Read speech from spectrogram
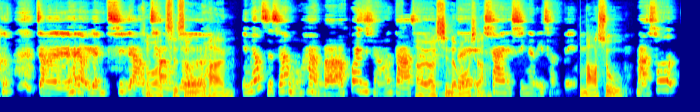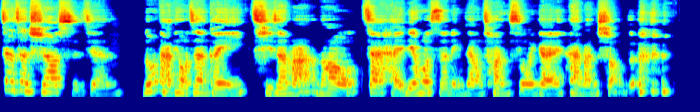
讲的很有怨气这样。什么此生无憾？也没有此生无憾吧，会一直想要达成。啊，要新的梦想，下一个新的里程碑。马术，马术这个真的需要时间。如果哪天我真的可以骑着马，然后在海边或森林这样穿梭，应该还蛮爽的。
